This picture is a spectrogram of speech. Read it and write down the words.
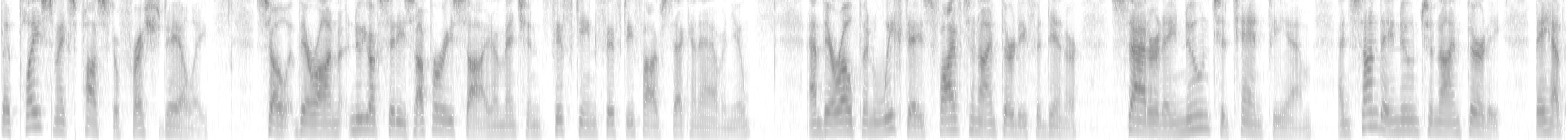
The place makes pasta fresh daily. So they're on New York City's Upper East Side. I mentioned 1555 Second Avenue. And they're open weekdays 5 to 9.30 for dinner, Saturday noon to 10 p.m., and Sunday noon to 9.30. They have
